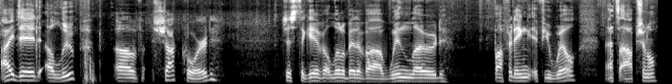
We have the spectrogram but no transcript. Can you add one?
I did a loop of shock cord just to give a little bit of a wind load buffeting, if you will. That's optional.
